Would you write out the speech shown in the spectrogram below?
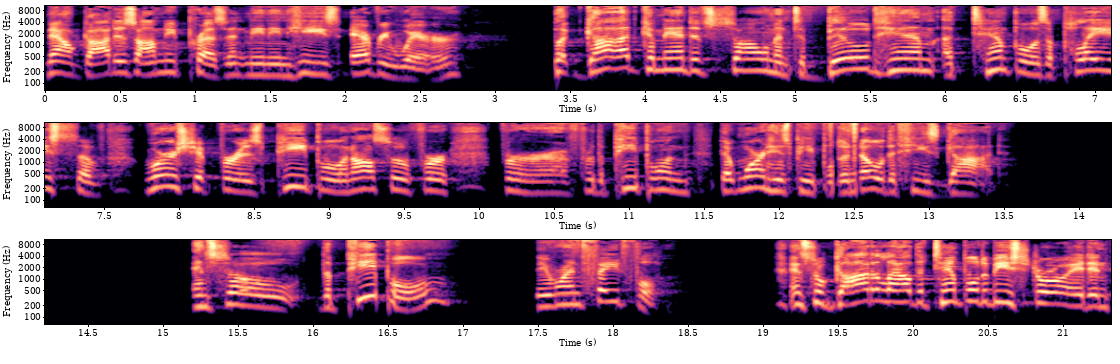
Now, God is omnipresent, meaning He's everywhere. But God commanded Solomon to build him a temple as a place of worship for his people and also for, for, for the people that weren't his people to know that he's God. And so the people, they were unfaithful. And so God allowed the temple to be destroyed, and,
